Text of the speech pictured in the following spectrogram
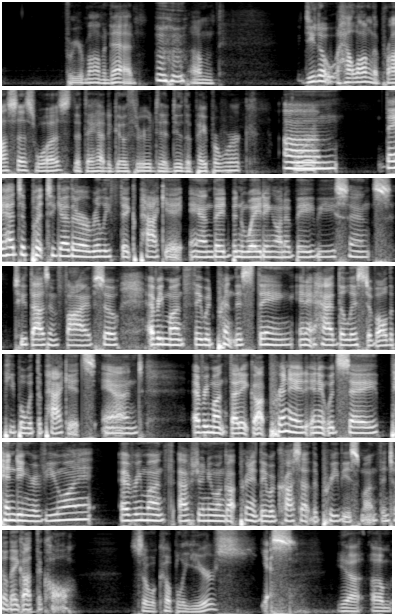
for your mom and dad. Mm-hmm. Um, do you know how long the process was that they had to go through to do the paperwork? Um, they had to put together a really thick packet, and they'd been waiting on a baby since 2005. So every month they would print this thing, and it had the list of all the people with the packets. And every month that it got printed, and it would say pending review on it. Every month after a new one got printed, they would cross out the previous month until they got the call. So a couple of years. Yes. Yeah. Um,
